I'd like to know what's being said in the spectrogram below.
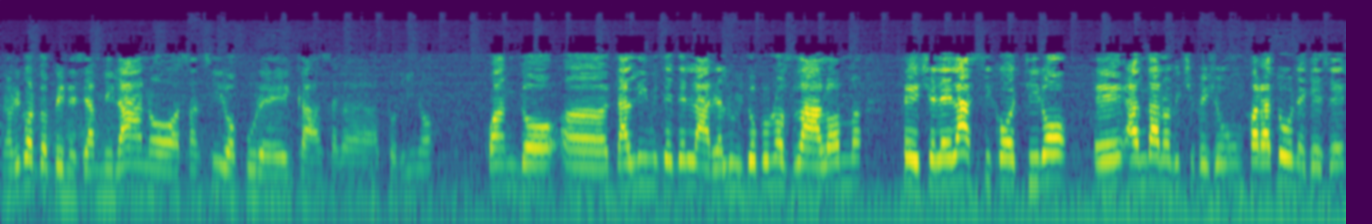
non ricordo bene se a Milano, a San Siro oppure in casa a Torino, quando eh, dal limite dell'area lui dopo uno slalom fece l'elastico, tirò e Andanovic fece un paratone che se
